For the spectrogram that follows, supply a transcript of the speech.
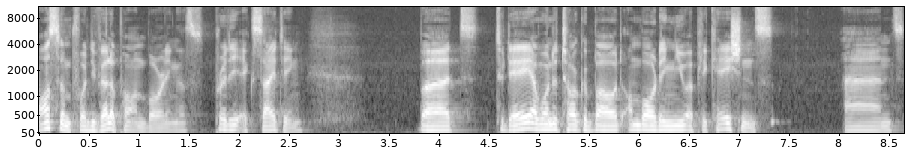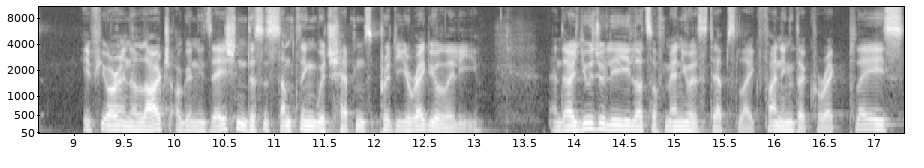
awesome for developer onboarding. That's pretty exciting. But today I want to talk about onboarding new applications. And if you are in a large organization, this is something which happens pretty regularly. And there are usually lots of manual steps like finding the correct place,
